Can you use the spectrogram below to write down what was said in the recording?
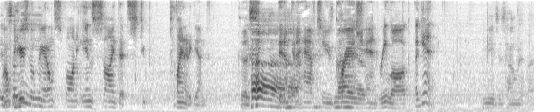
It's Well, here's me. hoping I don't spawn inside that stupid planet again. Because then I'm gonna have to It's crash Mario. and relog again. He needs his helmet, man.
